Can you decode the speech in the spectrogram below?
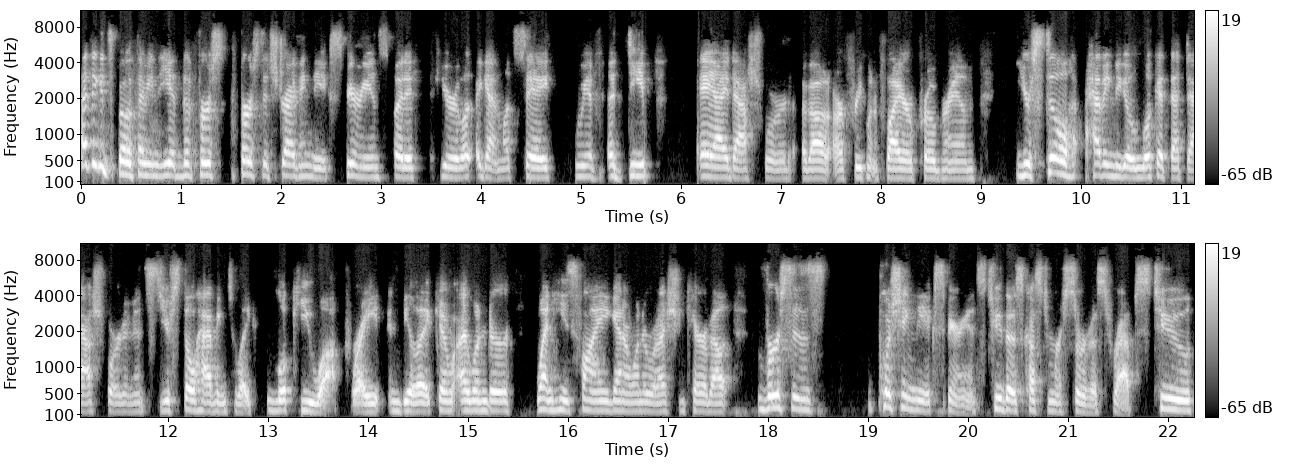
I think it's both. I mean, yeah, the first first it's driving the experience, but if you're again, let's say we have a deep AI dashboard about our frequent flyer program, you're still having to go look at that dashboard and it's you're still having to like look you up, right? And be like, oh, I wonder when he's flying again, I wonder what I should care about versus pushing the experience to those customer service reps, to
